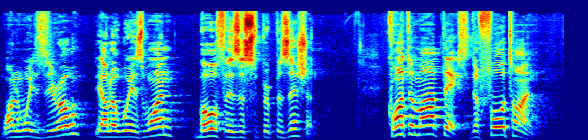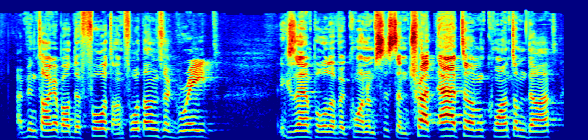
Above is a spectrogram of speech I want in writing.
One way is zero, the other way is one, both is a superposition. Quantum optics, the photon. I've been talking about the photon. Photons a great example of a quantum system. Trapped atom, quantum dot,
